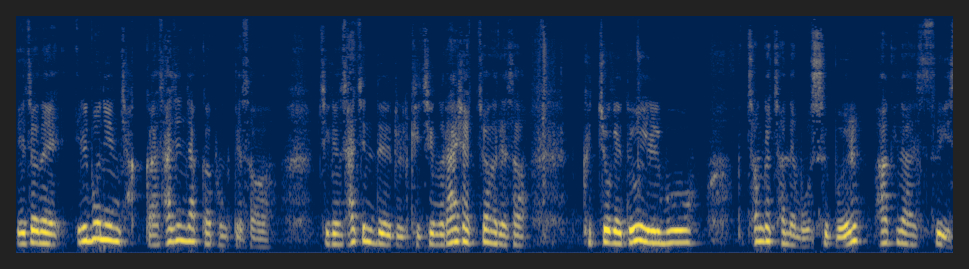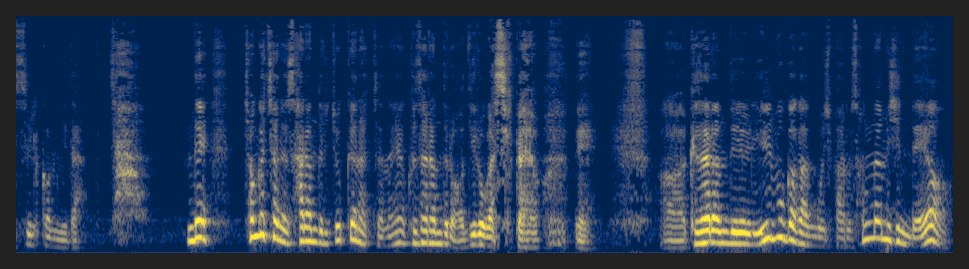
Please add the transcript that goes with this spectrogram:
예전에 일본인 작가, 사진 작가 분께서 지금 사진들을 기증을 하셨죠. 그래서 그쪽에도 일부 청계천의 모습을 확인할 수 있을 겁니다. 자, 근데 청계천에 사람들이 쫓겨났잖아요. 그 사람들은 어디로 갔을까요? 네. 아, 그 사람들 일부가 간 곳이 바로 성남시인데요.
